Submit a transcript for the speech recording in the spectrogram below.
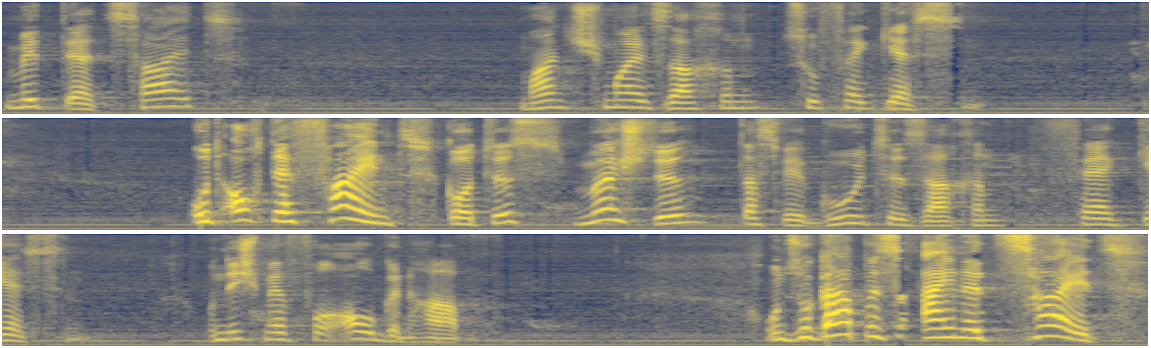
mit der Zeit manchmal Sachen zu vergessen. Und auch der Feind Gottes möchte, dass wir gute Sachen vergessen und nicht mehr vor Augen haben. Und so gab es eine Zeit,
